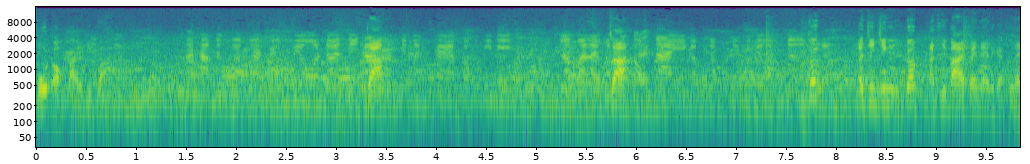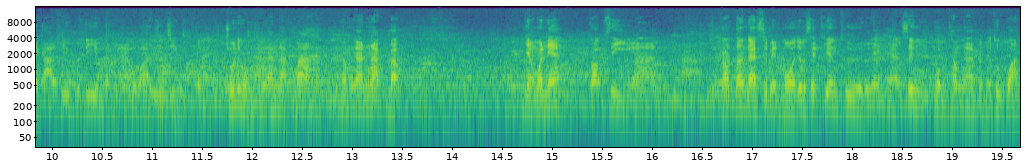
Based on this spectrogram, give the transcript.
พูดออกไปดีกว่าอะถามถึงเรื่องของพี่โอ๊ตด้วยที่จ้ะที่เหมือนแชร์ของพี่บีแล้วเหมือนอะไรคนจ้ะก็ตกใจกับกับ ก็เอ่อจริง ๆ ก็อธิบายไปในรายการพี่วูดดี้หมดแล้วว่าจริงๆผมช่วงนี้ผมทำงานหนักมากครับทำงานหนักแบบ อย่างวันเนี้ยก็ 4 งาน ก็ตั้งแต่ 11 โมงจนไปเสร็จเที่ยงคืนอะไรเงี้ยซึ่งผมทำงานแบบนี้ทุกวัน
